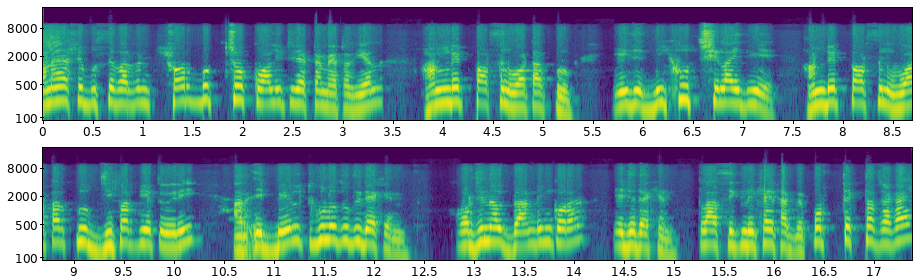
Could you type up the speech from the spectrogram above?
অনায়াসে বুঝতে পারবেন সর্বোচ্চ কোয়ালিটির একটা material hundred percent water proof এই যে নিখুঁত সেলাই দিয়ে hundred percent water proof zipper দিয়ে তৈরি। আর এই বেল্টগুলো যদি দেখেন অরিজিনাল ব্র্যান্ডিং করা, এই যে দেখেন ক্লাসিক লেখাই থাকবে। প্রত্যেকটা জায়গায়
